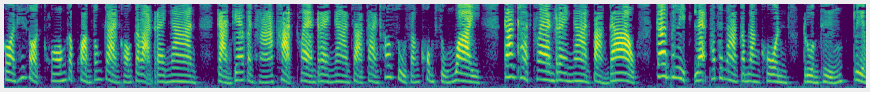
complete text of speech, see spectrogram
กรให้สอดคล้องกับความต้องการของตลาดแรงงาน การแก้ปัญหาขาดแคลนแรงงานจากการเข้าสู่สังคมสูงวัย การขาดแคลนแรงงานต่างด้าว การผลิตและพัฒนากำลังคน รวมถึงเตรียม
